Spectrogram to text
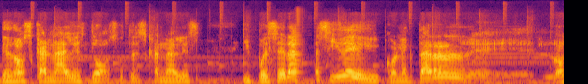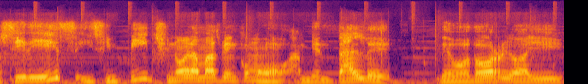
de dos canales, dos o tres canales y pues era así de conectar eh, los CDs y sin pitch, ¿no? Era más bien como ambiental de, de bodorrio ahí.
